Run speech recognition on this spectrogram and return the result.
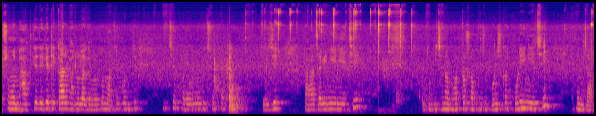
সময় ভাত খেতে খেতে কার ভালো লাগে বলতো? মাঝে মধ্যে ইচ্ছে ঘরে অন্য কিছু একটা খাই। ওই যে তারা চাবি নিয়ে নিয়েছি। তো বিছানা ঘরটা সব কিছু পরিষ্কার করেই নিয়েছি। এখন যাব।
